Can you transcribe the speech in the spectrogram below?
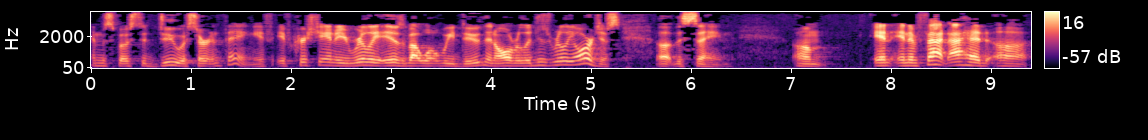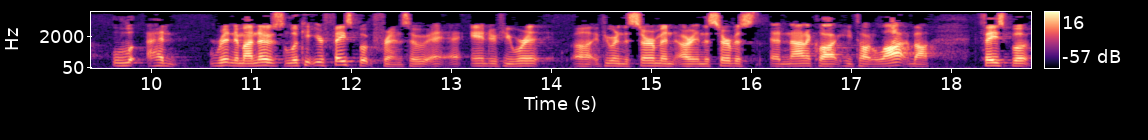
am supposed to do a certain thing. If, if Christianity really is about what we do, then all religions really are just uh, the same. Um, and, and in fact, I had, uh, I had written in my notes, look at your Facebook friends. So, Andrew, if you were, uh, if you were in the sermon or in the service at 9 o'clock, he talked a lot about Facebook.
